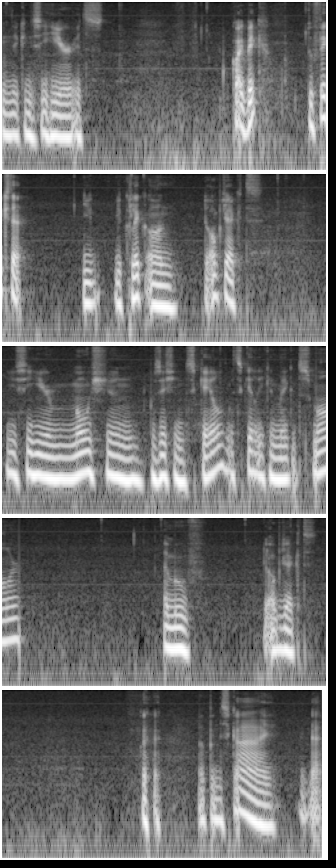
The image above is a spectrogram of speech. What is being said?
And you can see here it's quite big. To fix that, you, you click on the object. You see here motion, position, scale. With scale you can make it smaller and move the object up in the sky like that.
